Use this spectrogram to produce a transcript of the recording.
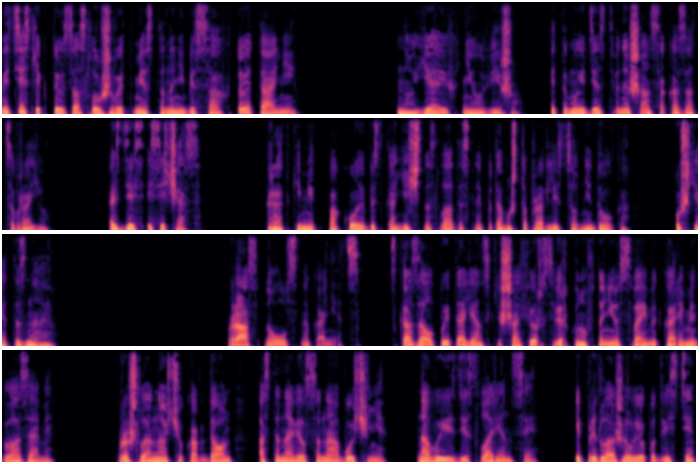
Ведь если кто и заслуживает места на небесах, то это они. Но я их не увижу. Это мой единственный шанс оказаться в раю. Здесь и сейчас. Краткий миг покоя бесконечно сладостный, потому что продлится он недолго. Уж я-то знаю. «Проснулся, наконец», — сказал по-итальянски шофер, сверкнув на нее своими карими глазами. Прошлой ночью, когда он остановился на обочине, на выезде из Флоренции, и предложил ее подвести,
